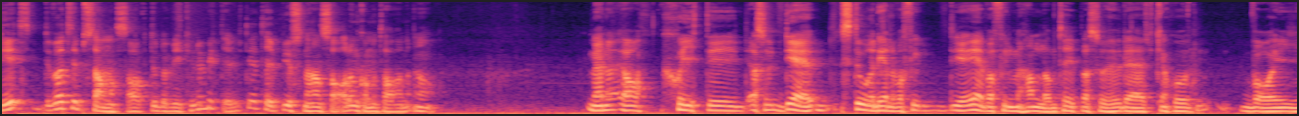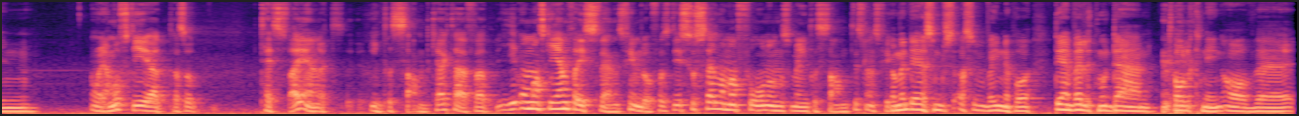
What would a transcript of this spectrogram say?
Det, det var typ samma sak. Då vi kunde byta ut det typ just när han sa de kommentarerna. Ja. Men ja, skit i... Alltså det stora delar av vad Det är vad filmen handlar om typ. Alltså hur det kanske var i en... Och jag måste ge att alltså, Tesla är en rätt intressant karaktär. För att om man ska jämföra i svensk film då. Fast det är så sällan man får någon som är intressant i svensk film. Ja men det är som du alltså, var inne på. Det är en väldigt modern tolkning av... Eh,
